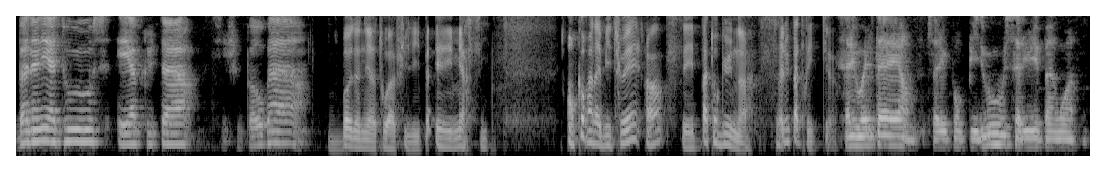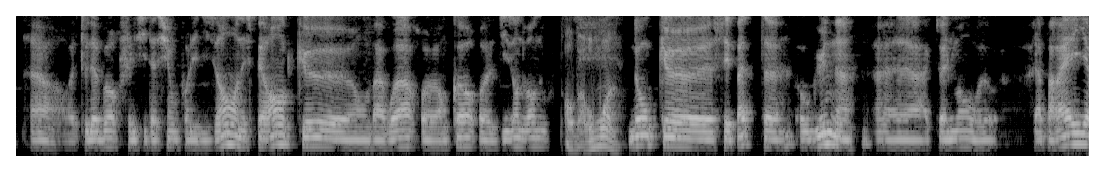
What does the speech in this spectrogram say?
Bonne année à tous, et à plus tard, si je suis pas au bar. Bonne année à toi Philippe, et merci. Encore un habitué, hein, c'est Patogun. Salut Patrick. Salut Walter, salut Pompidou, salut les pingouins. Alors, euh, tout d'abord, félicitations pour les 10 ans, en espérant que euh, on va avoir euh, encore euh, 10 ans devant nous. Oh bah au moins. Donc, euh, c'est Pat euh, Ogun, euh, actuellement à l'appareil,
